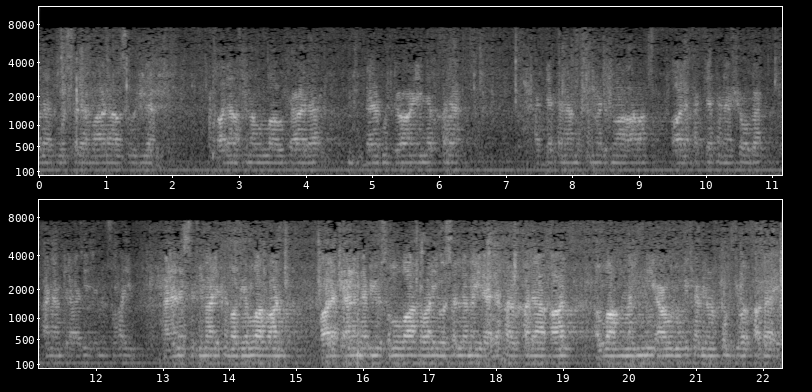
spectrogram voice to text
والصلاة والسلام على رسول الله. قال رحمه الله تعالى باب الدعاء عند الخلاء. حدثنا محمد بن عرارة قال حدثنا شعبة عن عبد العزيز بن صهيب عن أنس بن مالك رضي الله عنه قال كان النبي صلى الله عليه وسلم إذا دخل الخلاء قال اللهم إني أعوذ بك من الخبث والخبائث.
